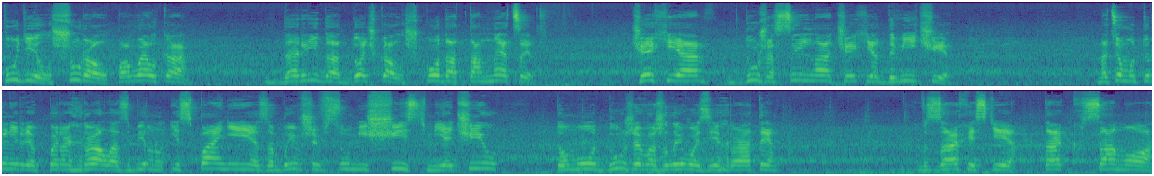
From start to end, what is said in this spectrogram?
Пуділ, Шурал, Павелка, Даріда, Дочкал, Шкода та Нецит. Чехія дуже сильна. Чехія двічі на цьому турнірі переграла збірну Іспанії, забивши в сумі 6 м'ячів. Тому дуже важливо зіграти в захисті так само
